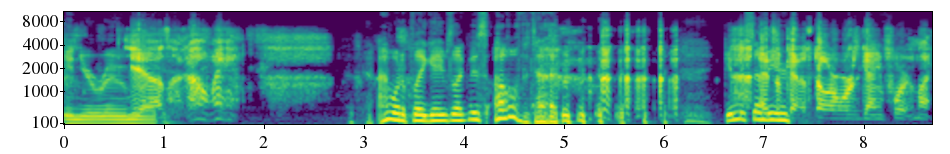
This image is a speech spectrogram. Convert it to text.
in your room. yeah, I was like, oh man, I want to play games like this all the time. Give me some had of your kind of Star Wars game for it. I'm like,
